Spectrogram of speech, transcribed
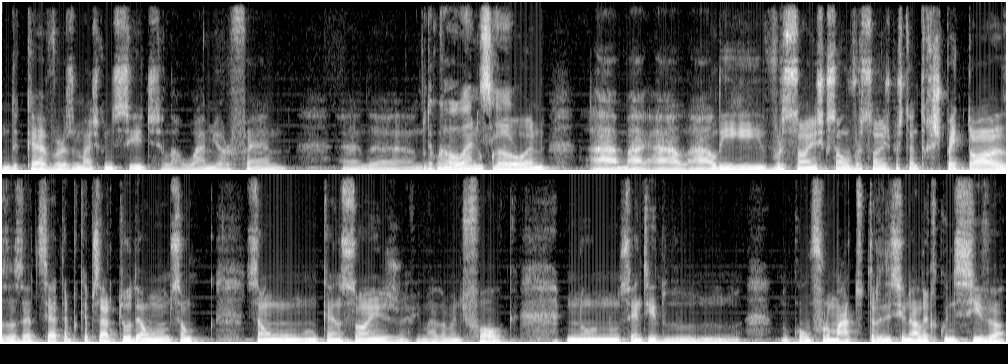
de covers mais conhecidos, sei lá, o I'm Your Fan, uh, da, do, do Cohen, do Cohen há, há, há, ali versões que são versões bastante respeitosas, etc. Porque, apesar de tudo, é um, são, são canções, enfim, mais ou menos folk, no, no sentido no, com um formato tradicional e reconhecível.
